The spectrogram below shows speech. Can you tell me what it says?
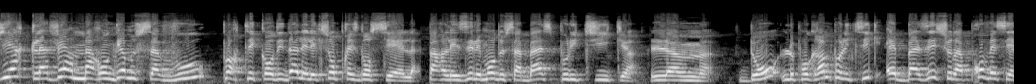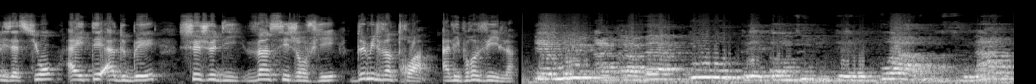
Pierre Claver Maronga Moussavou, porté candidat à l'élection présidentielle par les éléments de sa base politique. L'homme dont le programme politique est basé sur la provincialisation, a été adobé ce jeudi 26 janvier 2023 à Libreville. Élu à travers toute l'étendue du territoire national,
